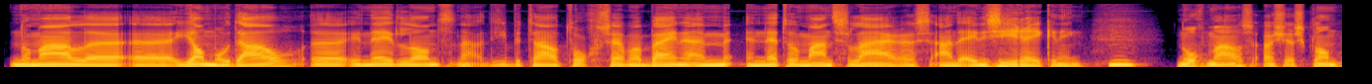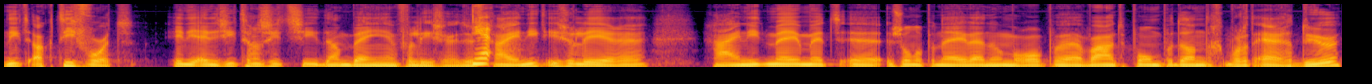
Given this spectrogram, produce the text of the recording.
normale uh, Jan Modaal uh, in Nederland, nou, die betaalt toch zeg maar bijna een, een netto maandsalaris aan de energierekening. Hm. Nogmaals, als je als klant niet actief wordt in die energietransitie, dan ben je een verliezer. Dus ja. ga je niet isoleren, ga je niet mee met uh, zonnepanelen, noem maar op, warmtepompen, dan wordt het erg duur.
